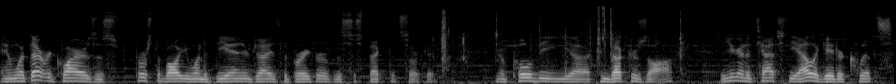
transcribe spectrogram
And what that requires is, first of all, you want to de-energize the breaker of the suspected circuit. You're going to pull the uh, conductors off. Then you're going to attach the alligator clips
